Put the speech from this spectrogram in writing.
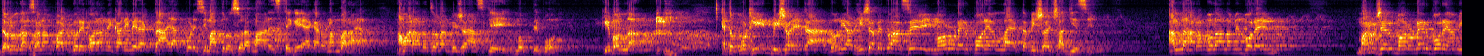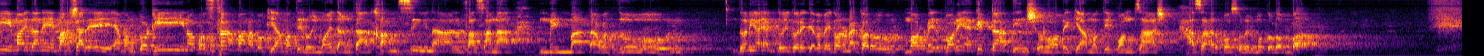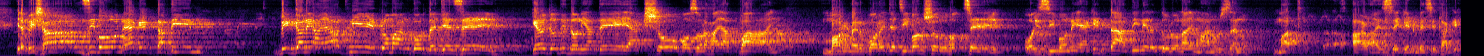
দরুদার সালাম পাঠ করে কোরআনে কারিমের একটা আয়াত পড়েছি মাত্র, সোরা মারেজ থেকে এগারো নম্বর আয়াত। আমার আলোচনার বিষয় আজকে মুক্তিপণ। কি বললাম? এত কঠিন বিষয় এটা। দুনিয়ার হিসাবে তো আছে মরণের পরে আল্লাহ একটা বিষয় সাজিয়েছে। আল্লাহ রাব্বুল আলামিন বলেন মানুষের মরণের পরে আমি ময়দানে মাসারে এমন কঠিন অবস্থা বানাবো কিয়ামতের ওই ময়দানটা খামসিনা আলফাসানা মিম্মা দুনিয়া এক দুই করে যেভাবে গণনা করো, মরণের পরে এক একটা দিন শুরু হবে কিয়ামতে পঞ্চাশ হাজার বছরের মতো লম্বা। এ বিশাল জীবন এক একটা দিন বিজ্ঞানী আয়াত নিয়ে প্রমাণ করতে চেয়েছে কেউ যদি দুনিয়াতে একশো বছর হায়াত পায়, মরণের পরে যে জীবন শুরু হচ্ছে, ওই জীবনে এক একটা দিনের তুলনায় মানুষ যেন মাত্র আড়াই সেকেন্ড বেশি থাকে।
